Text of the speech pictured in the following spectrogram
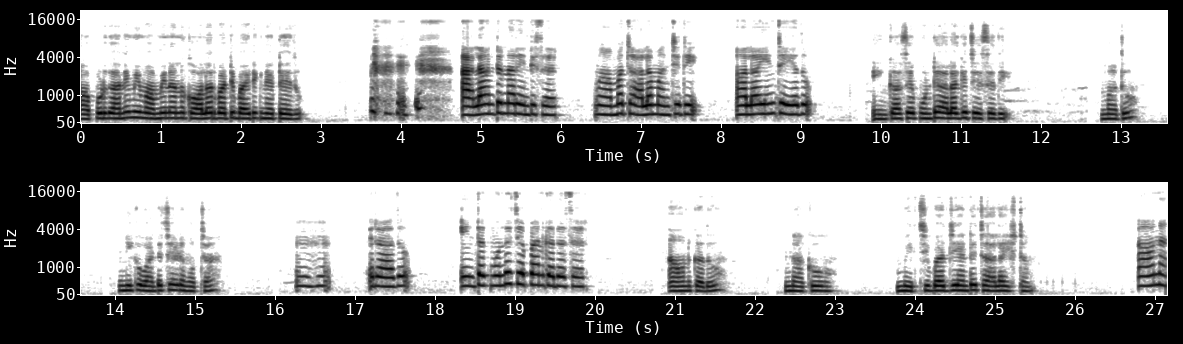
అప్పుడు కానీ మీ మమ్మీ నన్ను కాలర్ బట్టి బయటికి నెట్టేదు. అలా అంటున్నారేంటి సార్? మా అమ్మ చాలా మంచిది. అలా ఏం చేయదు. ఇంకాసేపు ఉంటే అలాగే చేసేది. మధు నీకు వంట చేయడం వచ్చా. రాదు. ఇంతకు ముందే చెప్పాను కదా సార్. అవును కదూ. నాకు మిర్చి బజ్జీ అంటే చాలా ఇష్టం. అవునా?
